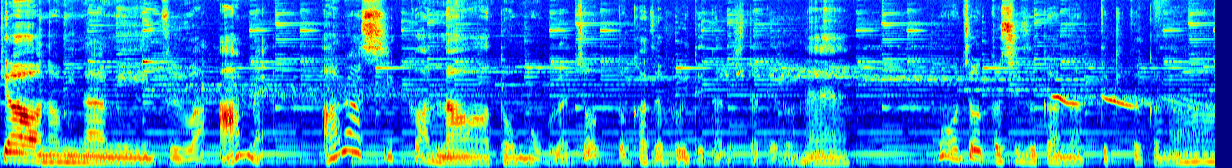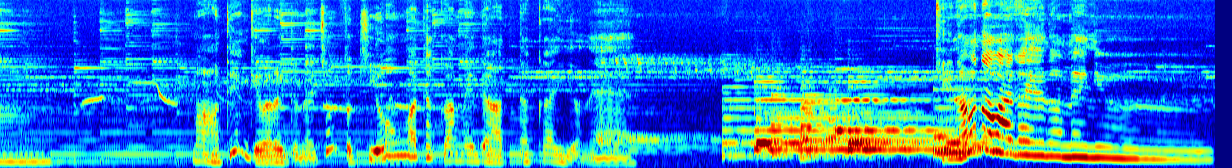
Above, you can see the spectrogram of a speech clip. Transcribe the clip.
今日の南伊豆は雨。嵐かなと思うぐらいちょっと風吹いてたりしたけどね。もうちょっと静かになってきたかな。まあ天気悪いとねちょっと気温は高めであったかいよね。昨日の我が家のメニュー。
